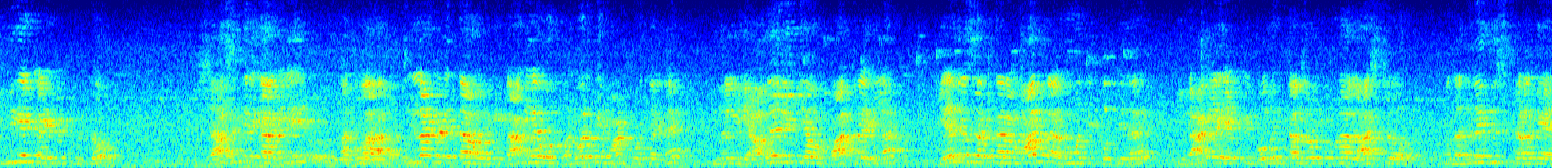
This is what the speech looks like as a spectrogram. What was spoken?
ಇಲ್ಲಿಗೆ ಕೈ ಬಿಟ್ಬಿಟ್ಟು ಶಾಸಕರಿಗಾಗಲಿ ಅಥವಾ ಜಿಲ್ಲಾಡಳಿತ ಅವ್ರಿಗೆ ಈಗಾಗಲೇ ಹೋಗಿ ಮನವರಿಕೆ ಮಾಡಿಕೊಡ್ತಾ ಇದೆ ಇದರಲ್ಲಿ ಯಾವುದೇ ರೀತಿಯ ಅವ್ರ ಪಾತ್ರ ಇಲ್ಲ ಕೇಂದ್ರ ಸರ್ಕಾರ ಮಾತ್ರ ಅನುಮತಿ ಕೊಟ್ಟಿದ್ದಾರೆ ಈಗಾಗಲೇ ಎಂ ಪಿ ಗೋವಿಂದ ಕಾರಜೋಳ ಕೂಡ ಲಾಸ್ಟ್ ಒಂದು ಹದಿನೈದು ದಿವಸ ಕೆಳಗೆ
